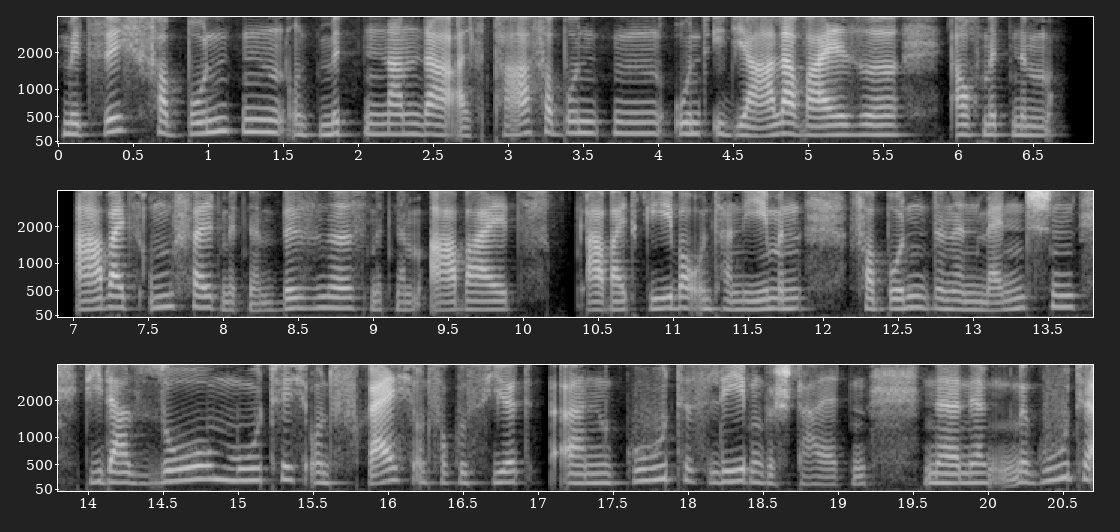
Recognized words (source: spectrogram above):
mit sich verbunden und miteinander als Paar verbunden und idealerweise auch mit einem Arbeitsumfeld, mit einem Business, mit einem Arbeits Arbeitgeber, Unternehmen verbundenen Menschen, die da so mutig und frech und fokussiert ein gutes Leben gestalten, eine, eine, eine gute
